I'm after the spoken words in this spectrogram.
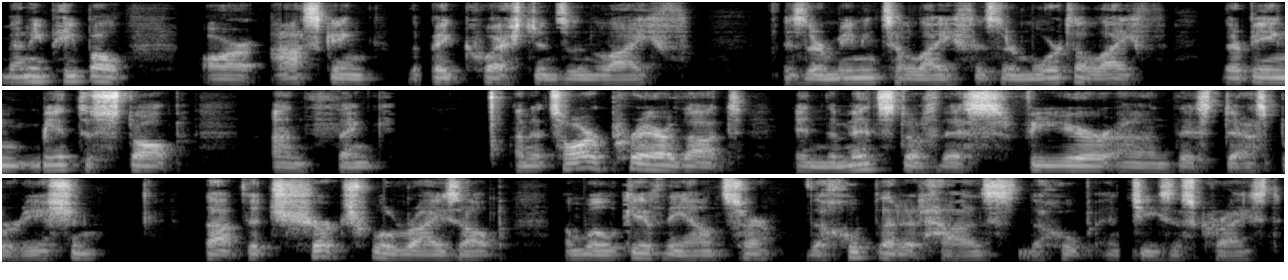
Many people are asking the big questions in life Is there meaning to life? Is there more to life? They're being made to stop and think. And it's our prayer that in the midst of this fear and this desperation, that the church will rise up and will give the answer, the hope that it has, the hope in Jesus Christ.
